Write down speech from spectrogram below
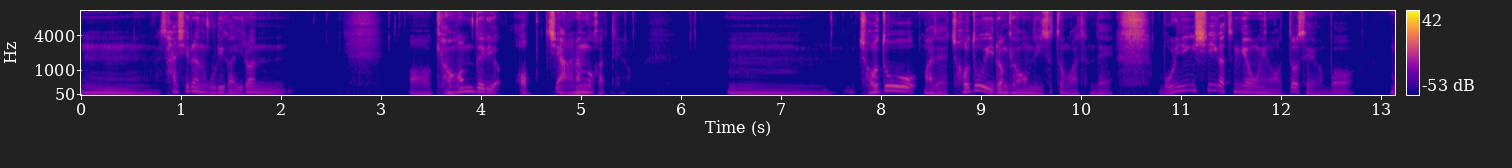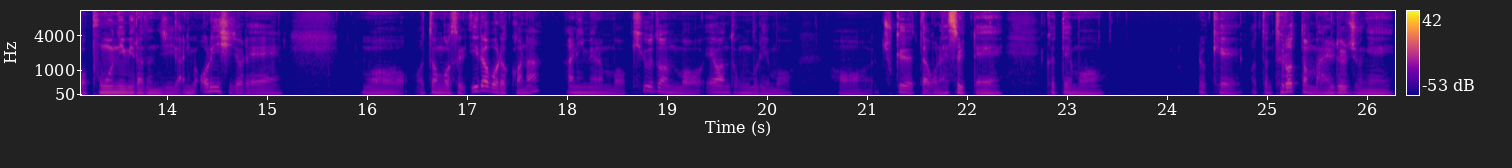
음, 사실은 우리가 이런 어, 경험들이 없지 않은 것 같아요. 음, 저도 맞아요. 저도 이런 경험도 있었던 것 같은데 모닝 씨 같은 경우에는 어떠세요? 뭐, 뭐 부모님이라든지 아니면 어린 시절에 뭐 어떤 것을 잃어버렸거나 아니면 뭐 키우던 뭐 애완동물이 뭐 어, 죽게 됐다거나 했을 때 그때 뭐 이렇게 어떤 들었던 말들 중에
